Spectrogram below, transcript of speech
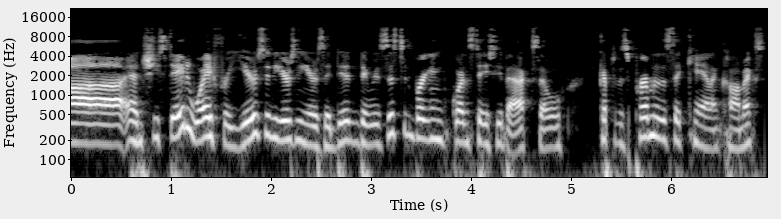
Uh, and she stayed away for years and years and years. They did, they resisted bringing Gwen Stacy back, so kept it as permanent as they can in comics.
